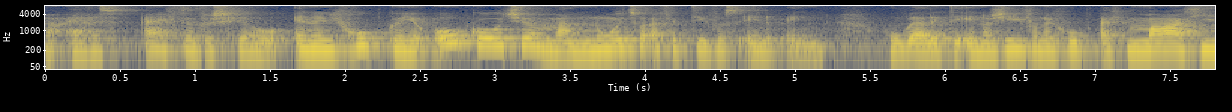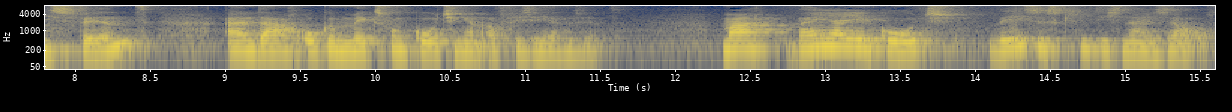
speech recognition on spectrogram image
Maar er is echt een verschil. In een groep kun je ook coachen, maar nooit zo effectief als één op één. Hoewel ik de energie van een groep echt magisch vind. En daar ook een mix van coaching en adviseren zit. Maar ben jij een coach? Wees eens kritisch naar jezelf.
